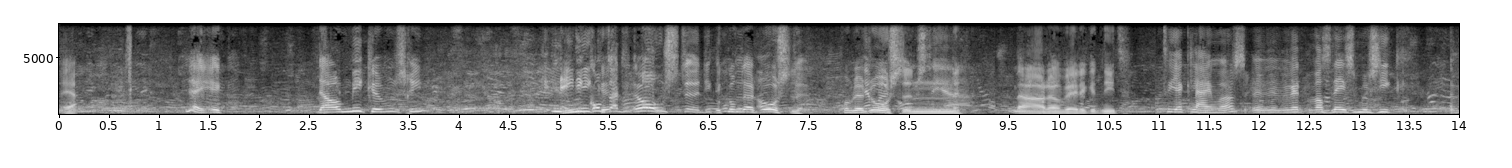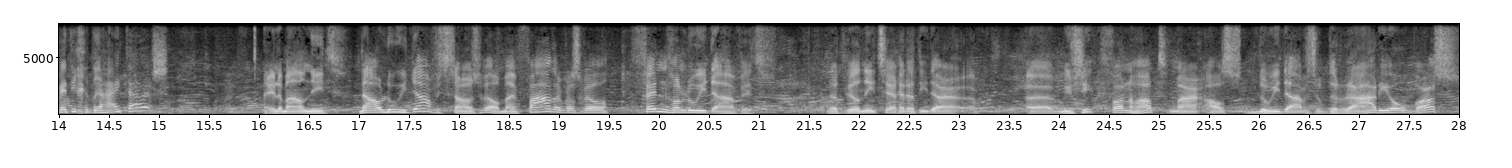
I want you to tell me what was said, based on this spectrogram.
ja. Nee, ik... Nou, Mieke misschien? Nee, die komt uit het Oh, oosten. Die, komt uit het oosten. Komt uit Ja, het oosten. oosten, ja. Nou, dan weet ik het niet. Toen jij klein was, eh, was deze muziek... Werd die gedraaid thuis? Helemaal niet. Nou, Louis Davids trouwens wel. Mijn vader was wel fan van Louis Davids. Dat wil niet zeggen dat hij daar eh, eh, muziek van had. Maar als Louis Davids op de radio was...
